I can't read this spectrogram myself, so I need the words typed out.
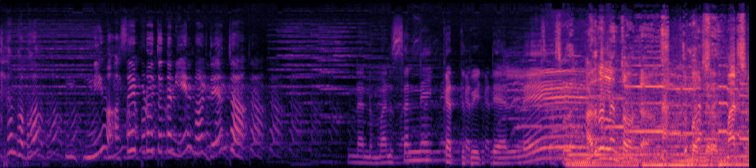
ಅಲ್ಲ ಮಾವ ನೀವು ಅಸಹ್ಯ ಪಡುವಂತ ನಾನು ಏನ್ ಮಾಡಿದೆ ಅಂತ? ನನ್ನ ಮನಸ್ಸನ್ನೇ ಕದ್ದು ಬಿಟ್ಟೆ ಅಲ್ಲೇ ಅದ್ರಲ್ಲೆಂತ ಉಂಟು ಮಾಡಿಸಿ.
